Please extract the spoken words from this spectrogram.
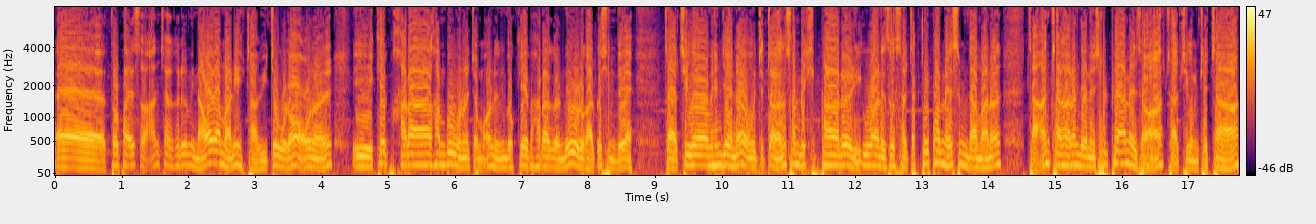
에, 돌파해서 안착 흐름이 나와야만이 자 위쪽으로 오늘 이캡 하락한 부분을 좀 어느 정도 캡 하락을 메우러 갈 것인데 자 지금 현재는 어쨌든 318을 이 구간에서 살짝 돌파는 했습니다만은 자 안착하는 데는 실패하면서 자 지금 재차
